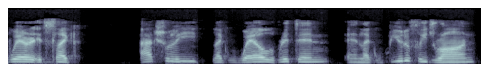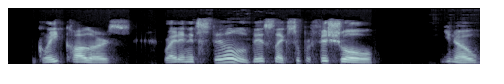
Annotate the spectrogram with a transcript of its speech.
where it's like actually like well written and like beautifully drawn, great colors, right? And it's still this like superficial, you know,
